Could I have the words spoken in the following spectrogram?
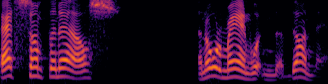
That's something else. An older man wouldn't have done that.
